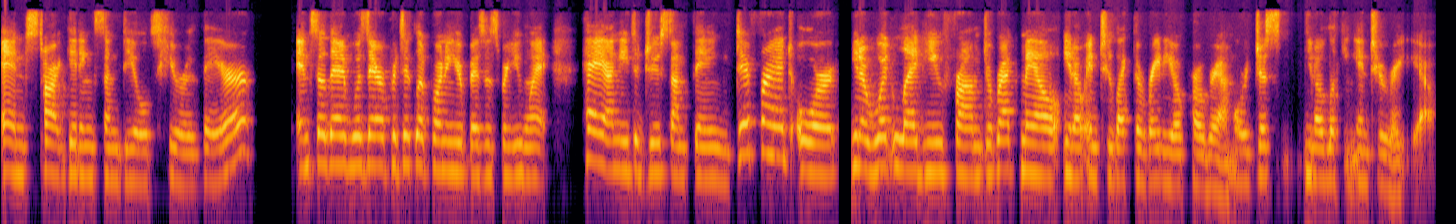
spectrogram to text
and start getting some deals here or there. And so then was there a particular point in your business where you went, hey, I need to do something different? Or, you know, what led you from direct mail, you know, into like the radio program or just, you know, looking into radio?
